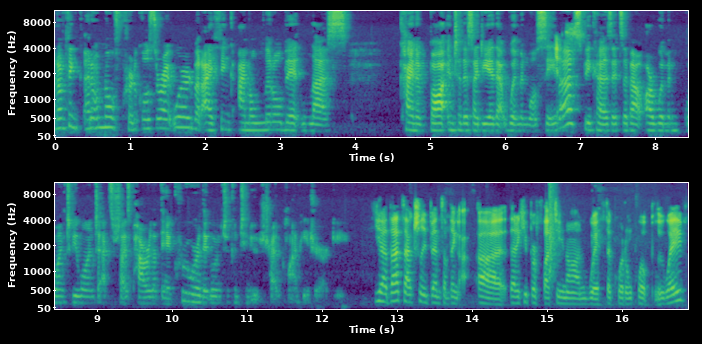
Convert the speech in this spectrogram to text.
I don't think, I don't know if critical is the right word, but I think I'm a little bit less kind of bought into this idea that women will save Yes. us because it's about are women going to be willing to exercise power that they accrue or are they going to continue to try to climb patriarchy? Yeah, that's actually been something uh, that I keep reflecting on with the quote unquote blue wave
